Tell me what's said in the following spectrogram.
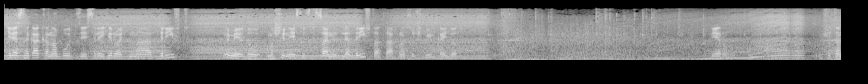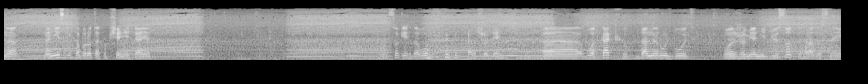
Интересно, как она будет здесь реагировать на дрифт. Ну, имею в виду, машина есть тут специально для дрифта. Так, у нас тут шпилька идет. Первую. Что-то на, на низких оборотах вообще не тянет. На высоких довольно хорошо тянет. А, вот, как данный руль будет, он же у меня не 900 градусный,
